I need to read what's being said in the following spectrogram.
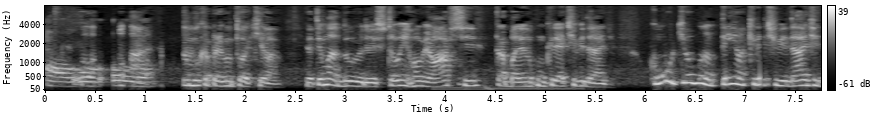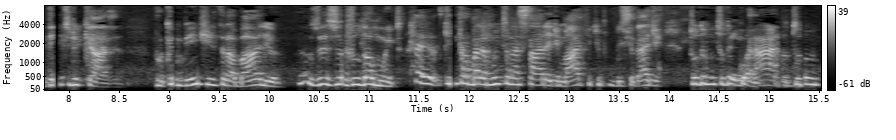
Oh. Ah, a Luca perguntou aqui, ó. Eu tenho uma dúvida, estou em home office trabalhando com criatividade. Como que eu mantenho a criatividade dentro de casa? Porque o ambiente de trabalho às vezes ajuda muito. É, quem trabalha muito nessa área de marketing, publicidade, tudo é muito decorado, tudo.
